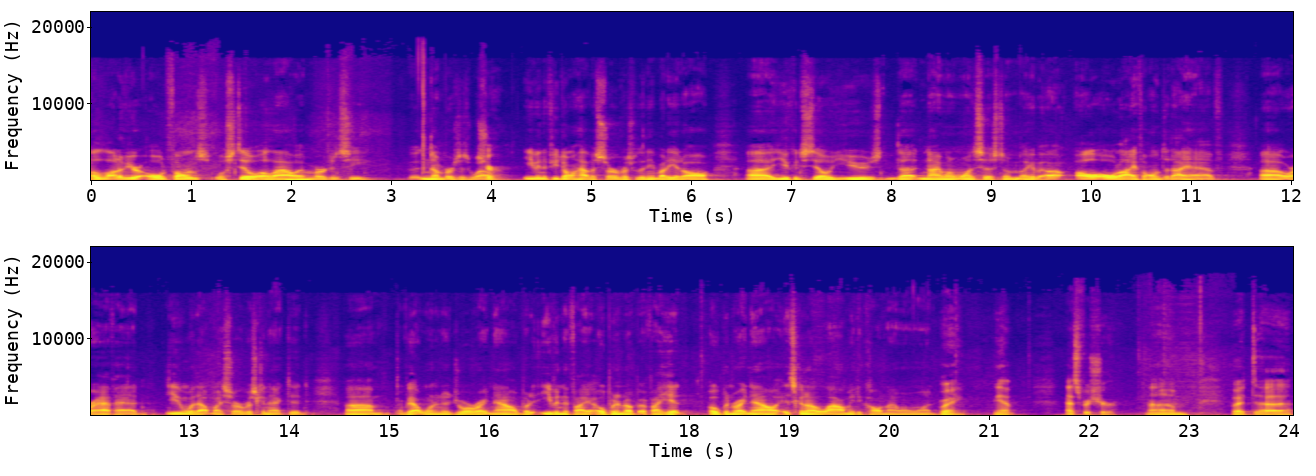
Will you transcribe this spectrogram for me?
A lot of your old phones will still allow emergency numbers as well. Sure. Even if you don't have a service with anybody at all, uh, you can still use the 911 system. Like uh, all old iPhones that I have uh, or have had, even without my service connected, um, I've got one in a drawer right now. But even if I open it up, if I hit open right now, it's going to allow me to call 911. Right. Yep. That's for sure. Um, but uh,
